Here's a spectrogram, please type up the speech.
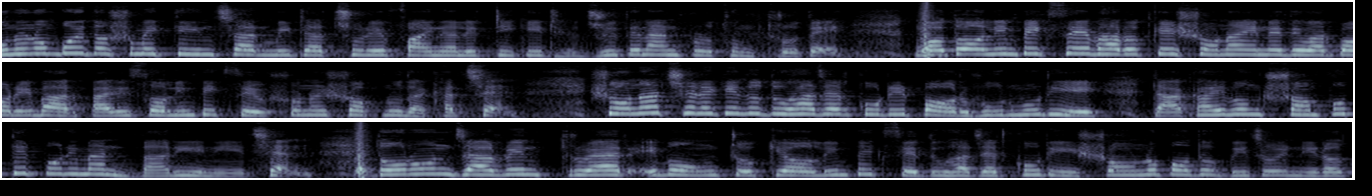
উননব্বই দশমিক তিন চার মিটার ছুড়ে ফাইনালের টিকিট জিতে নেন প্রথম থ্রোতে। গত অলিম্পিক্সে ভারতকে সোনা এনে দেওয়ার পর এবার প্যারিস অলিম্পিক্সে সোনার স্বপ্ন দেখাচ্ছেন। সোনার ছেলে কিন্তু দু হাজার কোটির পর হুড়মুড়িয়ে টাকা এবং সম্পত্তির পরিমাণ বাড়িয়ে নিয়েছেন। তরুণ জ্যাভলিন থ্রোয়ার এবং টোকিও অলিম্পিক্সে দু হাজার কোটির স্বর্ণপদক বিজয়ী নীরজ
